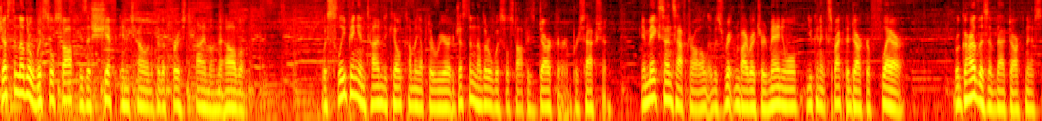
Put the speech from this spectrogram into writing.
Just Another Whistle Stop is a shift in tone for the first time on the album. With Sleeping and Time to Kill coming up the rear, Just Another Whistle Stop is darker in perception. It makes sense after all, it was written by Richard Manuel, you can expect a darker flair. Regardless of that darkness,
